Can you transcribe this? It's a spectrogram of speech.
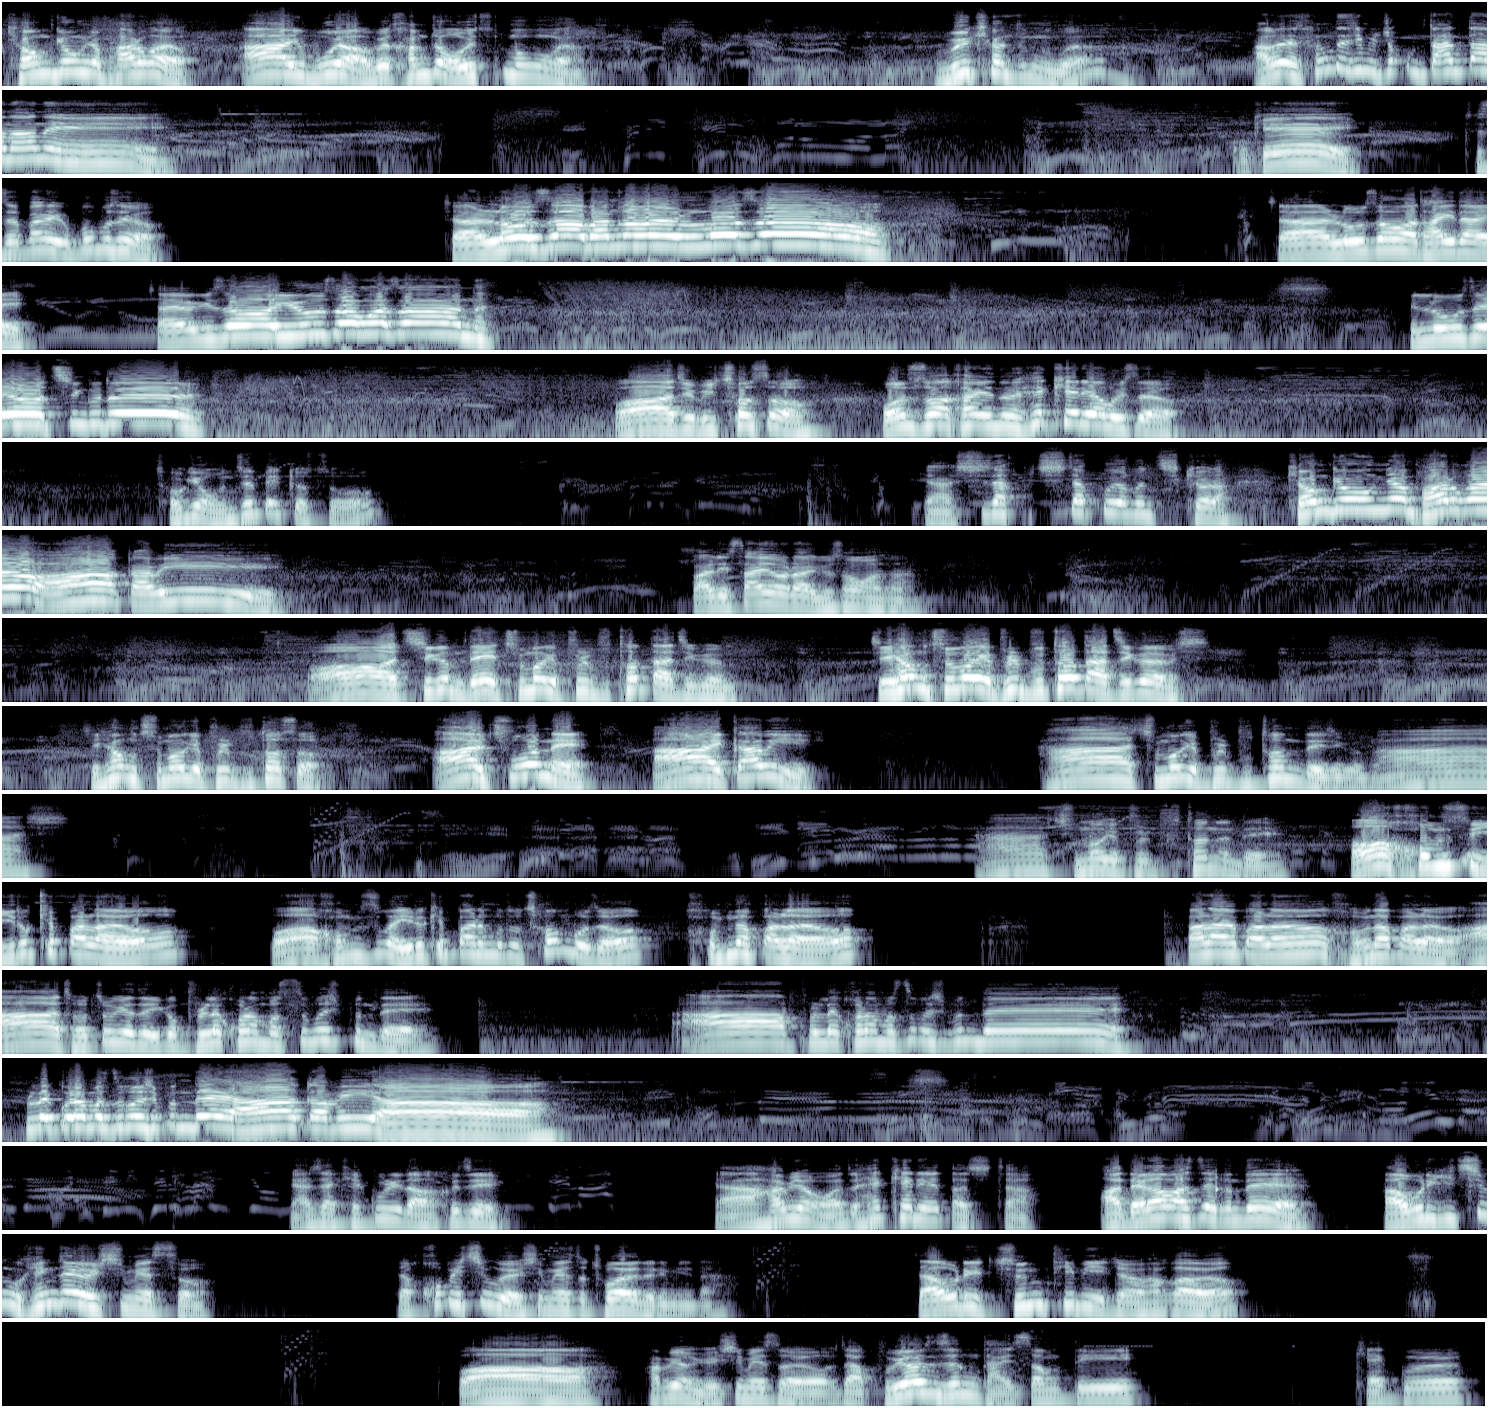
경경력 바로 가요. 아, 이거 뭐야? 왜 감정 어디서 먹은 거야? 왜 이렇게 안 죽는 거야? 아, 근데 상대팀이 조금 단단하네. 오케이. 됐어요. 빨리 이거 뽑으세요. 자, 로저 반가워요, 로저. 자, 로저와 다이다이. 자, 여기서 유성 화산. 일로 오세요, 친구들. 와, 지금 미쳤어. 원수와 카이는 핵캐리 하고 있어요. 저기 언제 뺏겼어? 야, 시작, 시작 구역은 지켜라. 경경련 바로 가요! 아, 까비. 빨리 쌓여라, 유성화산. 와, 지금 내 주먹에 불 붙었다, 지금. 지금 형 주먹에 불 붙었다, 지금. 지금 형 주먹에 불 붙었어. 아, 죽었네. 아, 까비. 아, 주먹에 불 붙었는데, 지금. 아, 씨. 아 주먹에 불 붙었는데. 어 검수 이렇게 빨라요? 와 검수가 이렇게 빠른 것도 처음 보죠? 겁나 빨라요. 빨라요 빨라요? 겁나 빨라요. 아 저쪽에서 이거 블랙홀 한번 쓰고 싶은데. 아 블랙홀 한번 쓰고 싶은데. 블랙홀 한번 쓰고 싶은데. 아 까비. 아. 야, 진짜 개꿀이다. 그지? 야, 하명 완전 핵캐리 했다, 진짜. 아, 내가 봤을 때 근데, 아, 우리 이 친구 굉장히 열심히 했어. 자, 코비 친구 열심히 해서 좋아요 드립니다. 자, 우리 준TV 저 반가워요. 와, 하명 열심히 했어요. 자, 9연승 달성띠. 개꿀.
